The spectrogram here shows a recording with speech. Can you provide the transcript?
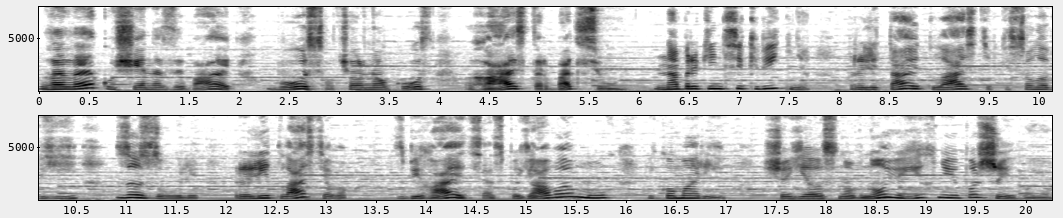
Лелеку ще називають бусел, чорнокус, гайстер, бацюн. Наприкінці квітня прилітають ластівки, солов'ї, зозулі. Приліт ластівок збігається з появою мух і комарів, що є основною їхньою поживою.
